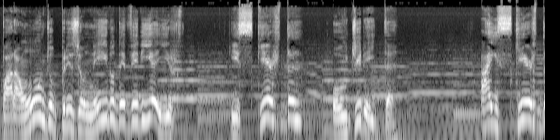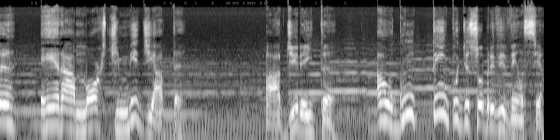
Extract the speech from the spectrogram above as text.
para onde o prisioneiro deveria ir: esquerda ou direita. À esquerda era a morte imediata. À direita, algum tempo de sobrevivência.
